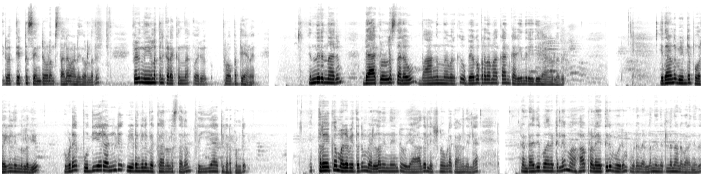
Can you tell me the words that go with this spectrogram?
ഇരുപത്തിയെട്ട് സെന്റോളം സ്ഥലമാണ് ഇതുള്ളത്. ഇപ്പോൾ ഒരു നീളത്തിൽ കിടക്കുന്ന ഒരു പ്രോപ്പർട്ടിയാണ്. എന്നിരുന്നാലും ബാക്കിലുള്ള സ്ഥലവും വാങ്ങുന്നവർക്ക് ഉപയോഗപ്രദമാക്കാൻ കഴിയുന്ന രീതിയിലാണുള്ളത്. ഇതാണ് വീടിന്റെ പുറകിൽ നിന്നുള്ള വ്യൂ. ഇവിടെ പുതിയ രണ്ട് വീടെങ്കിലും വെക്കാനുള്ള സ്ഥലം ഫ്രീ ആയിട്ട് കിടപ്പുണ്ട്. ഇത്രയൊക്കെ മഴ പെയ്തിട്ടും വെള്ളം നിന്നതിന്റെ യാതൊരു ലക്ഷണവും ഇവിടെ കാണുന്നില്ല. രണ്ടായിരത്തി പതിനെട്ടിലെ മഹാപ്രളയത്തിൽ പോലും ഇവിടെ വെള്ളം നിന്നിട്ടില്ലെന്നാണ് പറഞ്ഞത്.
